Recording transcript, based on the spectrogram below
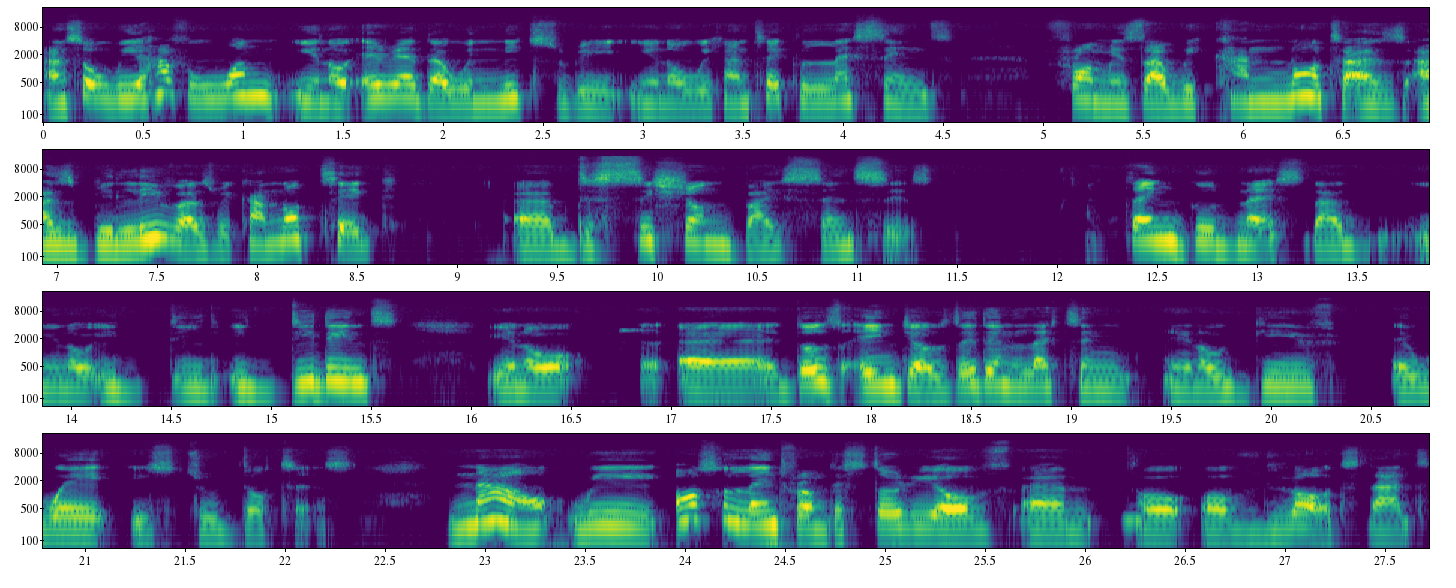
And so we have one, you know, area that we need to be, you know, we can take lessons from is that we cannot, as as believers, we cannot take uh, decision by senses. Thank goodness that you know it, it, it didn't, you know, uh, those angels didn't let him, you know, give away his two daughters. Now we also learned from the story of um, of, of Lot that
